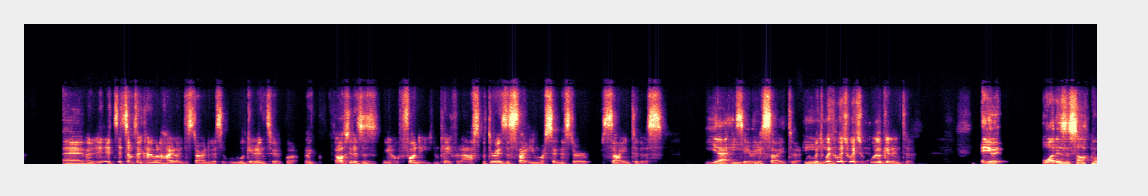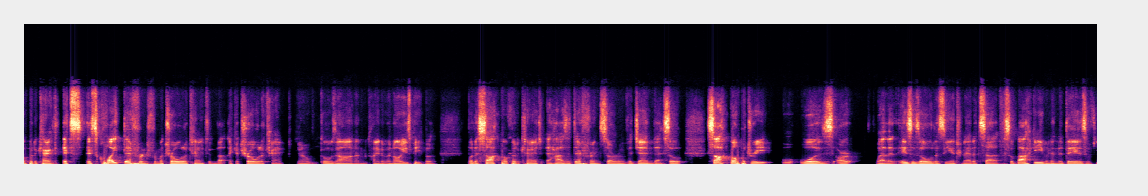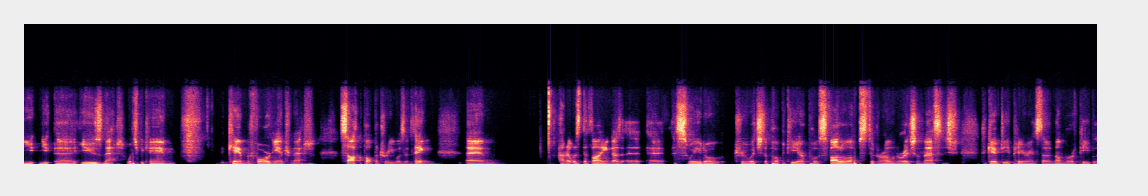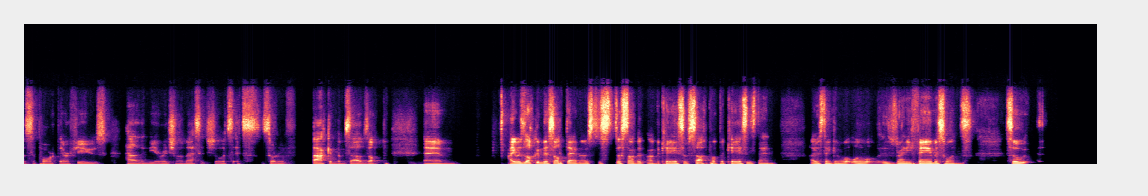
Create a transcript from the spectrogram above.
And Um, it- it's, it's something I kind of want to highlight at the start of this, we'll get into it. But like, obviously, this is you know funny and played for laughs, but there is a slightly more sinister side to this, yeah, he, serious he- side to it, he- which which which, which yeah. we'll get into. anyway, what is a sock puppet account? It's it's quite different from a troll account in that like a troll account, you know, goes on and kind of annoys people. But a sock puppet account, it has a different sort of agenda. So sock puppetry w- was, or well, it is as old as the internet itself. So back even in the days of uh, Usenet, which became came before the internet, sock puppetry was a thing. Um, and it was defined as a, a, a pseudo through which the puppeteer posts follow-ups to their own original message to give the appearance that a number of people support their views held in the original message. So it's it's sort of backing themselves up. Um, I was looking this up then. I was just just on the on the case of sock puppet cases. Then I was thinking, well, well is there any famous ones? So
